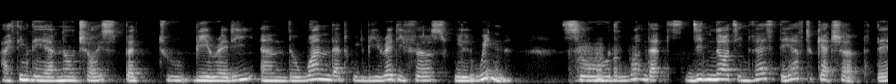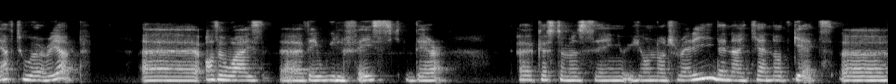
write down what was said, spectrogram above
I think they have no choice but to be ready. And the one that will be ready first will win. So the one that did not invest, they have to catch up. They have to hurry up. Uh, otherwise, uh, they will face their uh, customers saying, "You're not ready." Then I cannot get uh,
